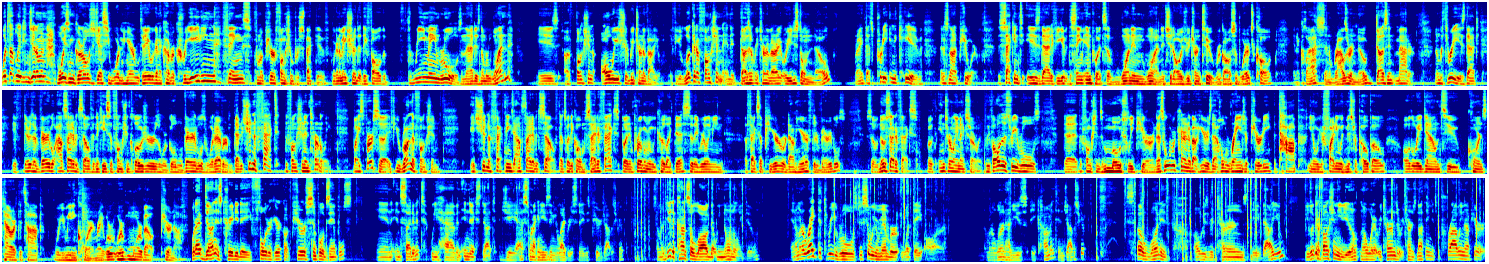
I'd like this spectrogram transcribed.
What's up, ladies and gentlemen, boys and girls? Jesse Warden here. Today we're going to cover creating things from a pure function perspective. We're going to make sure that they follow the three main rules, and that is number one is a function always should return a value. If you look at a function and it doesn't return a value, or you just don't know, right? That's pretty indicative that it's not pure. The second is that if you give it the same inputs of one and one, it should always return two, regardless of where it's called in a class, in a browser, a node, doesn't matter. Number three is that if there's a variable outside of itself, in the case of function closures or global variables or whatever, that it shouldn't affect the function internally. Vice versa, if you run the function, it shouldn't affect things outside of itself. That's why they call them side effects, but in programming we code like this, so they really mean effects up here or down here if they're variables. So no side effects, both internally and externally. If we follow those three rules, that the function's mostly pure. And that's what we're caring about here is that whole range of purity. The top, you know, where you're fighting with Mr. Popo, all the way down to Korin's Tower at the top where you're meeting Korin, right? We're, we're more about pure enough. What I've done is created a folder here called Pure Simple Examples. And inside of it, we have an index.js. We're not going to use any libraries today, just pure JavaScript. So I'm going to do the console log that we normally do. And I'm going to write the three rules just so we remember what they are. I'm going to learn how to use a comment in JavaScript. so one is always returns a value. If you look at a function and you don't know what it returns, it returns nothing, it's probably not pure.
